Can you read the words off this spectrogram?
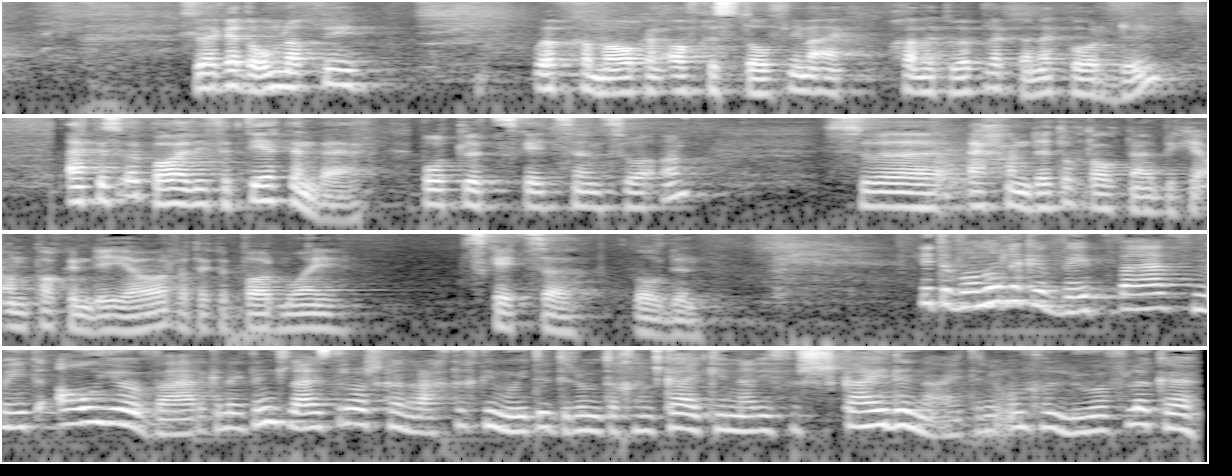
so ek het hom nog nie oopgemaak en afgestof nie maar ek gaan dit hopelik binnekort doen ek is ook baie lief vir tekenwerk potlood sketse en so aan so ek gaan dit ook dalk nou 'n bietjie aanpak in die jaar wat ek 'n paar mooi sketse wil doen Jy het 'n wonderlike webwerf met al jou werk en ek dink luisteraars kan regtig die moeite doen om te gaan kyk en na die verskeidenheid en die ongelooflike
